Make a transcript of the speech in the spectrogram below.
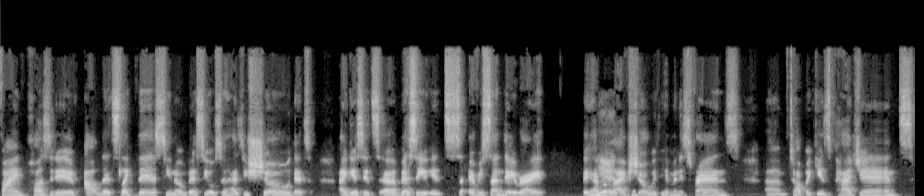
find positive outlets like this. You know, Bessie also has his show that's, I guess it's, uh, Bessie, it's every Sunday, right? They have a live show with him and his friends. Um, topic is pageants.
